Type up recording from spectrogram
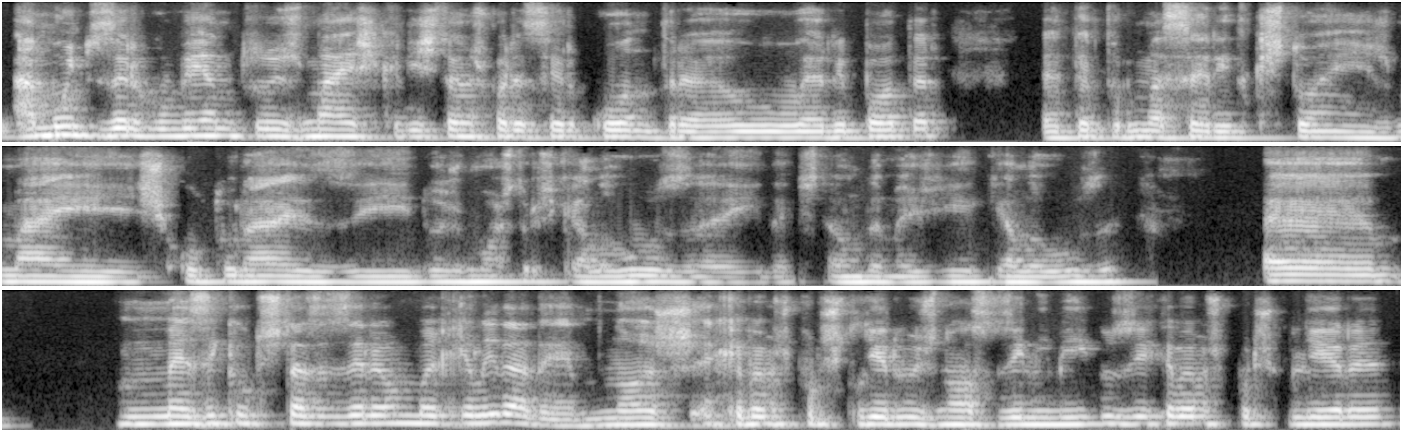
há muitos argumentos mais cristãos para ser contra o Harry Potter, até por uma série de questões mais culturais e dos monstros que ela usa e da questão da magia que ela usa. Uh, mas aquilo que tu estás a dizer é uma realidade. É, nós acabamos por escolher os nossos inimigos e acabamos por escolher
